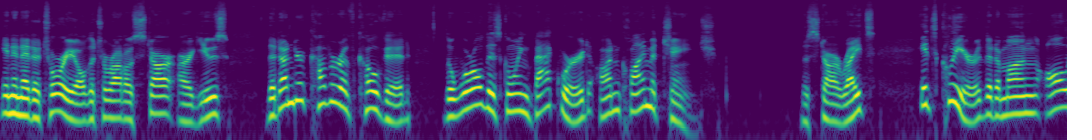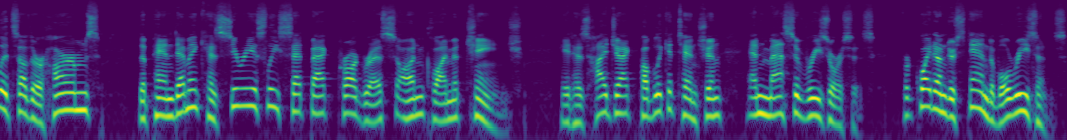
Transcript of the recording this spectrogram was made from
In an editorial, the Toronto Star argues that under cover of COVID, the world is going backward on climate change. The Star writes It's clear that among all its other harms, the pandemic has seriously set back progress on climate change. It has hijacked public attention and massive resources, for quite understandable reasons.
